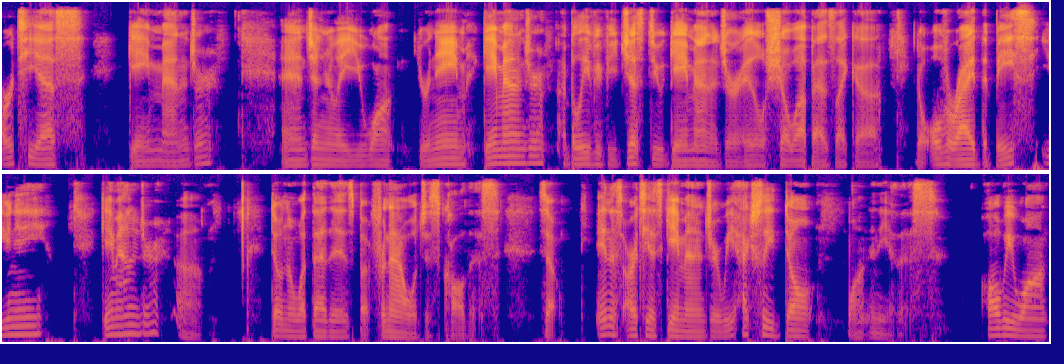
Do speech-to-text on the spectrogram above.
RTS game manager and generally you want your name game manager. I believe if you just do game manager it'll show up as like a it'll override the base Unity game manager. Um, don't know what that is but for now we'll just call this. So in this RTS game manager we actually don't want any of this all we want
